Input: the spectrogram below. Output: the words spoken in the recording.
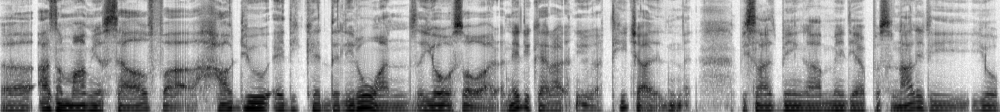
Uh, as a mom yourself, uh, how do you educate the little ones? You're also an educator, you're a teacher. Besides being a media personality, you're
